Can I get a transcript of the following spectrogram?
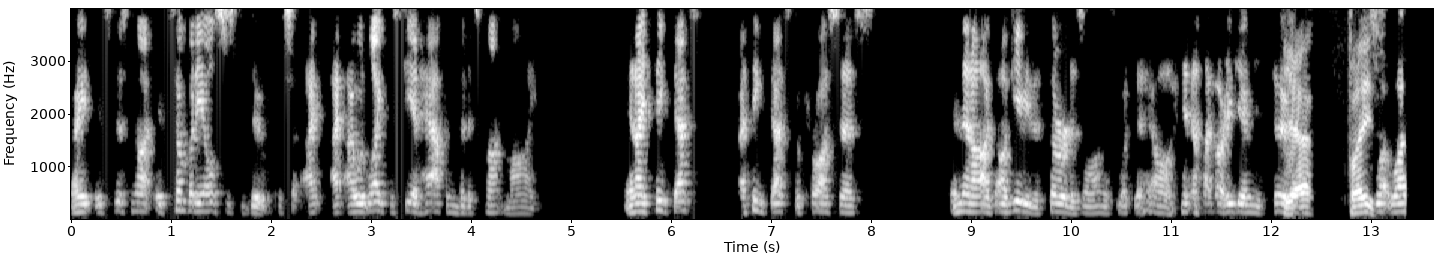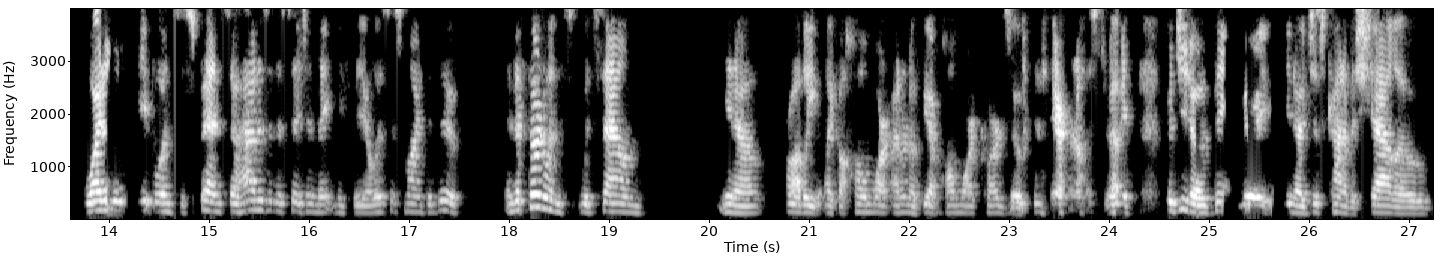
right? It's just not, it's somebody else's to do. It's, I, I would like to see it happen, but it's not mine. And I think that's, I think that's the process. And then I'll, I'll give you the third as long as what the hell, you know, I've already given you two. Yeah, please. Why, why, why do these people in suspense? So how does a decision make me feel? Is this mine to do? And the third one would sound, you know, probably like a Hallmark. I don't know if you have Hallmark cards over there in Australia, but you know, being very, you know, just kind of a shallow,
